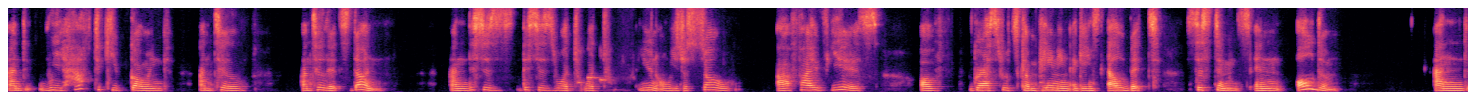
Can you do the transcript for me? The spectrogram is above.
And we have to keep going until, until it's done. And this is, this is what, what, you know, we just saw uh, five years of grassroots campaigning against Elbit systems in Oldham and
